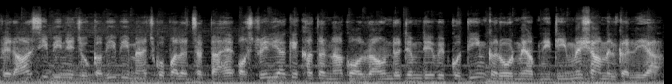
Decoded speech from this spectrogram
फिर आरसीबी ने जो कभी भी मैच को पलट सकता है, ऑस्ट्रेलिया के खतरनाक ऑलराउंडर टिम डेविड को तीन करोड़ में अपनी टीम में शामिल कर लिया।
